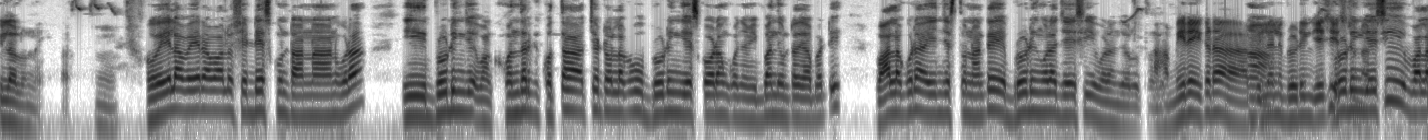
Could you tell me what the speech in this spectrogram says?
పిల్లలు ఉన్నాయి. ఒకవేళ వేరే వాళ్ళు షెడ్ వేసుకుంటా అన్నా అని కూడా ఈ బ్రూడింగ్ కొందరికి కొత్త వచ్చేటోళ్ళకు బ్రూడింగ్ చేసుకోవడం కొంచెం ఇబ్బంది ఉంటది కాబట్టి వాళ్ళకు కూడా ఏం చేస్తున్నా అంటే బ్రోడింగ్ కూడా చేసి ఇవ్వడం జరుగుతుంది మీరే ఇక్కడ పిల్లల్ని బ్రూడింగ్ చేసి బ్రోడింగ్. చేసి వాళ్ళ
